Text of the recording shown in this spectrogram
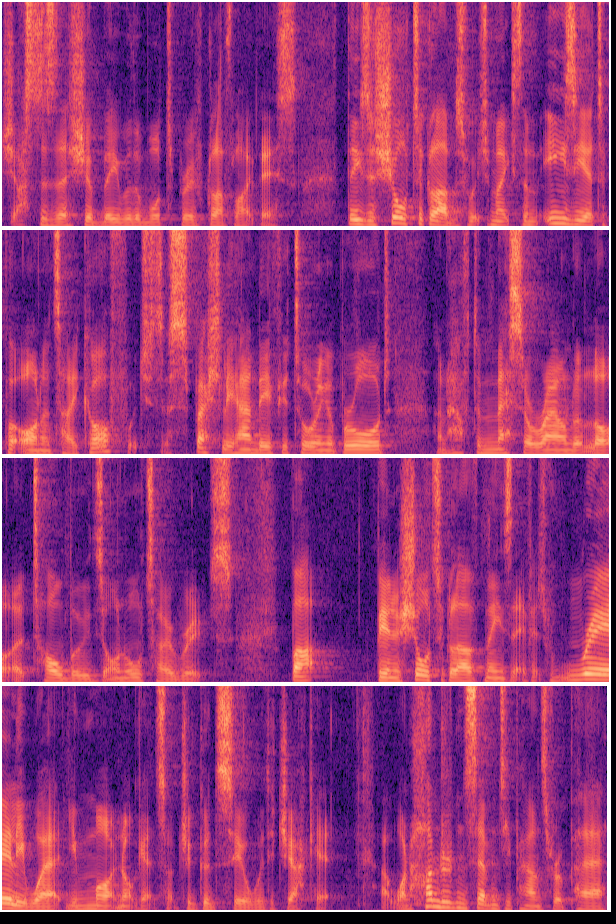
just as there should be with a waterproof glove like this. These are shorter gloves, which makes them easier to put on and take off, which is especially handy if you're touring abroad and have to mess around a lot at toll booths on auto routes. But being a shorter glove means that if it's really wet, you might not get such a good seal with your jacket. At £170 for a pair,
